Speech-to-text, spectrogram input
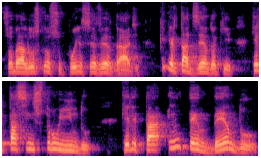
sobre a luz que eu supunha ser verdade. O que ele está dizendo aqui? Que ele está se instruindo, que ele está entendendo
